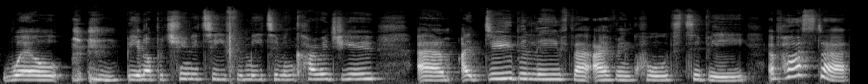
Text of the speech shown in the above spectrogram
will be an opportunity for me to encourage you. Um, I do believe that I've been called to be a pastor.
